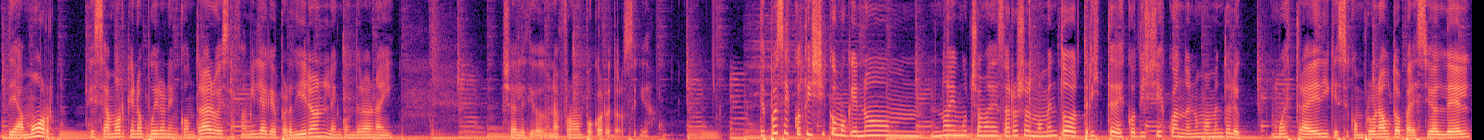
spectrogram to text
de amor. Ese amor que no pudieron encontrar o esa familia que perdieron, la encontraron ahí. Ya les digo, de una forma un poco retorcida. Después Scotty G como que no, no hay mucho más desarrollo. El momento triste de Scotty G es cuando en un momento le muestra a Eddie que se compró un auto parecido al de él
